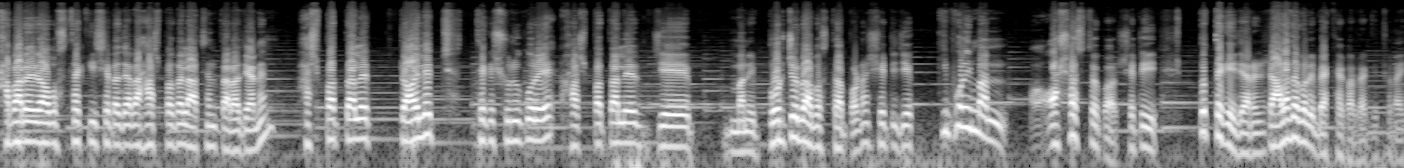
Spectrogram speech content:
খাবারের অবস্থা কি সেটা যারা হাসপাতালে আছেন তারা জানেন। হাসপাতালের টয়লেট থেকে শুরু করে হাসপাতালের যে মানে বর্জ্য ব্যবস্থাপনা সেটি যে কি পরিমাণ অস্বাস্থ্যকর, সেটি প্রত্যেকেই জানেন, এটা আলাদা করে ব্যাখ্যা করার কিছু নাই।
